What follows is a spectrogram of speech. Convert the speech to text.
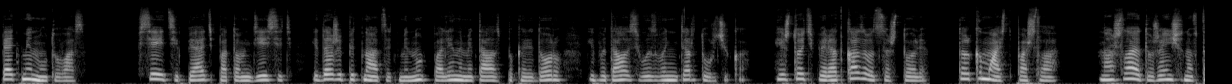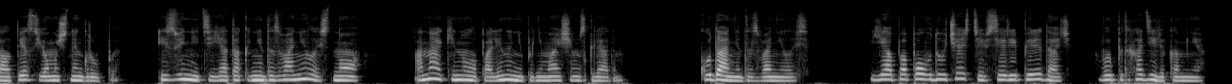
Пять минут у вас. Все эти пять, потом десять и даже пятнадцать минут Полина металась по коридору и пыталась вызвонить Артурчика. И что теперь, отказываться, что ли? Только масть пошла. Нашла эту женщину в толпе съемочной группы. «Извините, я так и не дозвонилась, но...» Она окинула Полину непонимающим взглядом. «Куда не дозвонилась?» «Я по поводу участия в серии передач. Вы подходили ко мне»,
